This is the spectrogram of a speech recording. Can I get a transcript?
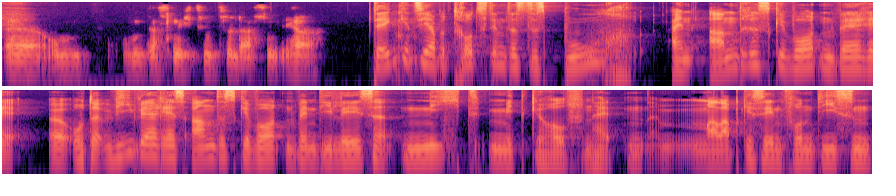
äh, um, um das nicht zuzulassen, ja. Denken Sie aber trotzdem, dass das Buch ein anderes geworden wäre, äh, oder wie wäre es anders geworden, wenn die Leser nicht mitgeholfen hätten? Mal abgesehen von diesen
